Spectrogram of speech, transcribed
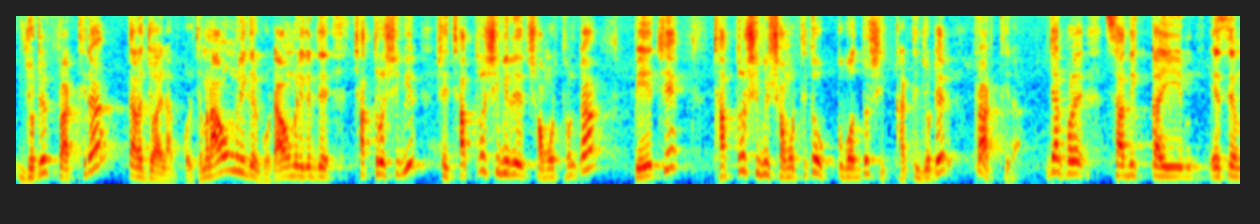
জোটের প্রার্থীরা তারা জয়লাভ করেছে। মানে আওয়ামী লীগের ভোট, আওয়ামী লীগের যে ছাত্র শিবির, সেই ছাত্র শিবিরের সমর্থনটা পেয়েছে, ছাত্র শিবির সমর্থিত ঐক্যবদ্ধ শিক্ষার্থী জোটের প্রার্থীরা। যার ফলে সাদিক কাইম, এস এম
